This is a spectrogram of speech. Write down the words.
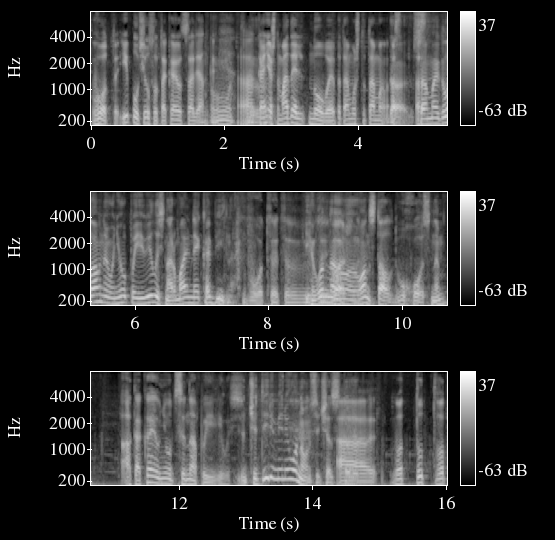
Вот, и получилась вот такая вот солянка. Вот, А, э, Конечно, модель новая, потому что там... Да, ос- самое главное, у него появилась нормальная кабина. Вот, это, И это он, э, важно. он стал двухосным. А какая у него цена появилась? 4 миллиона он сейчас стоит. А, вот тут вот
